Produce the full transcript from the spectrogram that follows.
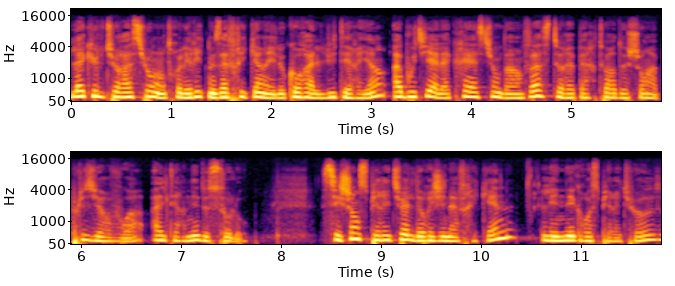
L'acculturation entre les rythmes africains et le choral luthérien aboutit à la création d'un vaste répertoire de chants à plusieurs voix, alternés de solos. Ces chants spirituels d'origine africaine, les negro spirituals,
